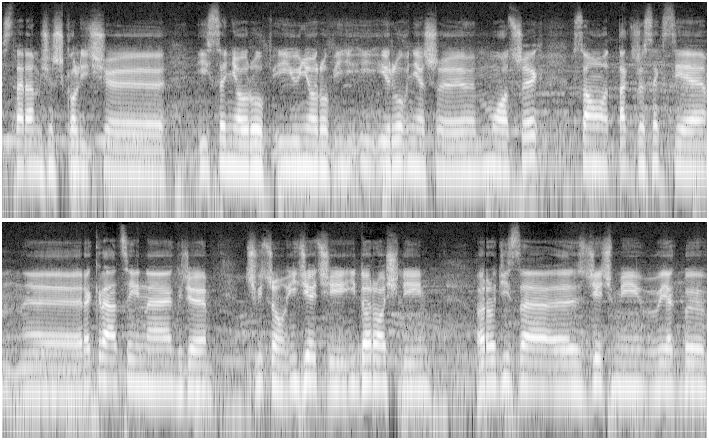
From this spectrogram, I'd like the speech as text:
staramy się szkolić e, i seniorów, i juniorów, i, i, i również e, młodszych, są także sekcje e, rekreacyjne, gdzie ćwiczą i dzieci, i dorośli. Rodzice z dziećmi jakby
